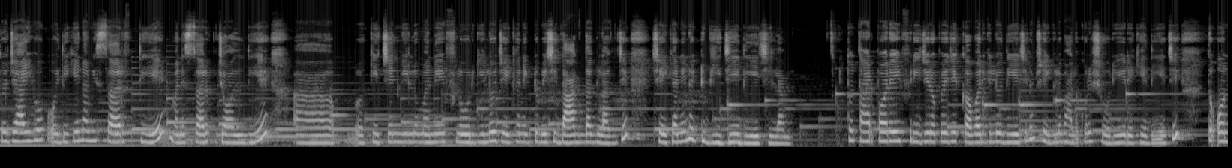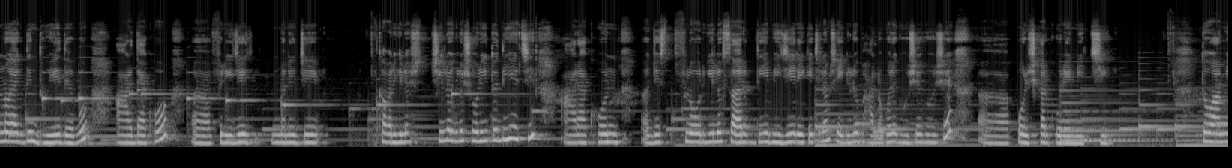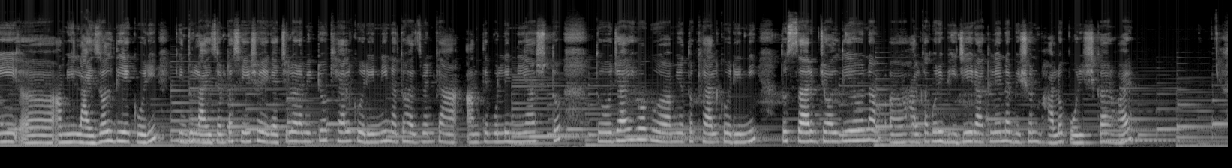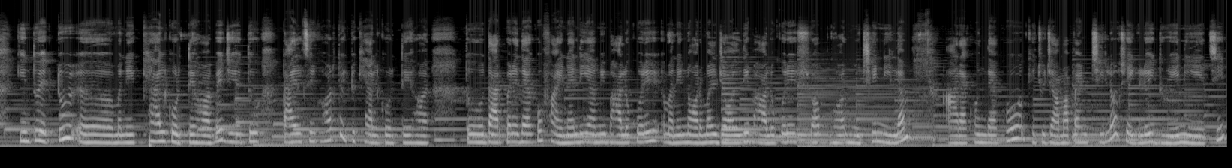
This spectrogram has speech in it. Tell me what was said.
তো যাই হোক, ওইদিকে না আমি সার্ফ দিয়ে মানে সার্ফ জল দিয়ে কিচেনগুলো মানে ফ্লোরগুলো যেখানে একটু বেশি দাগ দাগ লাগছে, সেইখানে না একটু ভিজিয়ে দিয়েছিলাম। তো তারপরে এই ফ্রিজের ওপরে যে কভারগুলো দিয়েছিলাম সেইগুলো ভালো করে সরিয়ে রেখে দিয়েছি। তো অন্য একদিন ধুয়ে দেব। আর দেখো ফ্রিজে মানে যে খাবারগুলো ছিল, এগুলো সরিয়ে তো দিয়েছি। আর এখন যে ফ্লোরগুলো সার্ফ দিয়ে ভিজিয়ে রেখেছিলাম সেইগুলো ভালো করে ঘষে ঘষে পরিষ্কার করে নিচ্ছি। তো আমি আমি লাইজল দিয়ে করি, কিন্তু লাইজলটা শেষ হয়ে গেছিল আর আমি একটুও খেয়াল করিনি, না তো হাজব্যান্ডকে আনতে বললে নিয়ে আসতো। তো যাই হোক আমি অত খেয়াল করিনি। তো সার্ফ জল দিয়েও না হালকা করে ভিজিয়ে রাখলে না ভীষণ ভালো পরিষ্কার হয়। কিন্তু একটু মানে খেয়াল করতে হবে। যেহেতু টাইলসের ঘর তো একটু খেয়াল করতে হয়। তো তারপরে দেখো ফাইনালি আমি ভালো করে মানে নর্মাল জল দিয়ে ভালো করে সব ঘর মুছে নিলাম। আর এখন দেখো কিছু জামা প্যান্ট ছিল, সেগুলোই ধুয়ে নিয়েছি।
